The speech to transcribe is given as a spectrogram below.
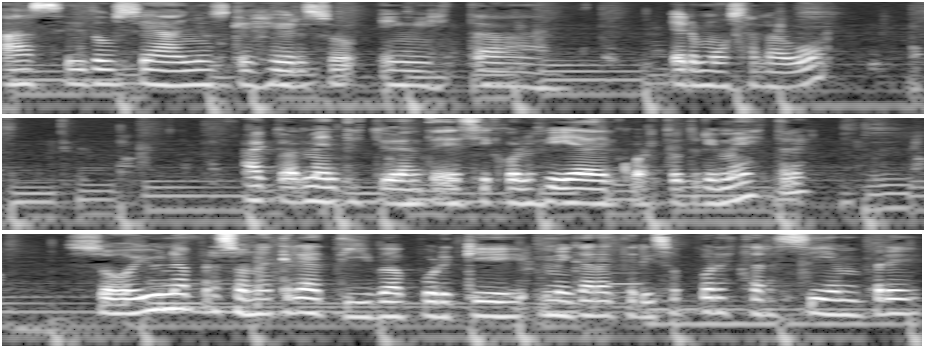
Hace 12 años que ejerzo en esta hermosa labor. Actualmente estudiante de psicología del cuarto trimestre. Soy una persona creativa porque me caracterizo por estar siempre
